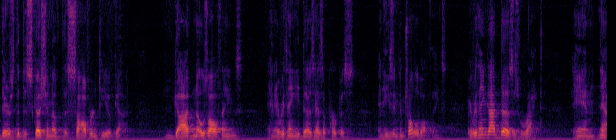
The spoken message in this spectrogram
there's the discussion of the sovereignty of God. God knows all things, and everything he does has a purpose, and he's in control of all things. Everything God does is right. And now,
